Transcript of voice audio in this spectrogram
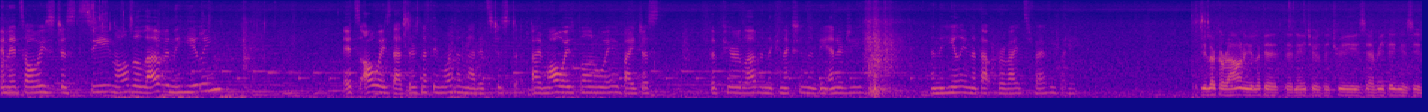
And it's always just seeing all the love and the healing it's always that. There's nothing more than that. It's just, I'm always blown away by just the pure love and the connection and the energy and the healing that that provides for everybody. If you look around and you look at the nature of the trees, everything is in,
